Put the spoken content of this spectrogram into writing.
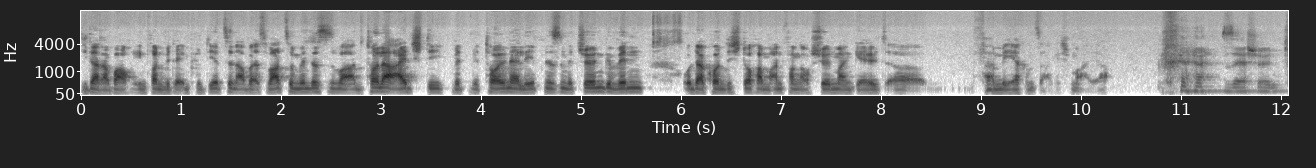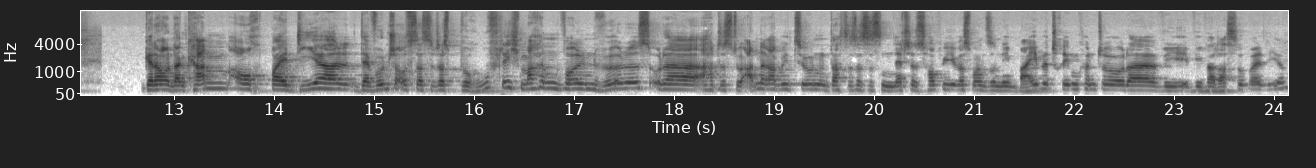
die dann aber auch irgendwann wieder implodiert sind. Aber es war zumindest es war ein toller Einstieg mit, mit tollen Erlebnissen, mit schönen Gewinnen und da konnte ich doch am Anfang auch schön mein Geld äh, vermehren, sage ich mal, ja. Sehr schön. Genau, und dann kam auch bei dir der Wunsch aus, dass du das beruflich machen wollen würdest oder hattest du andere Ambitionen und dachtest, das ist ein nettes Hobby, was man so nebenbei betrieben könnte oder wie, wie war das so bei dir?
